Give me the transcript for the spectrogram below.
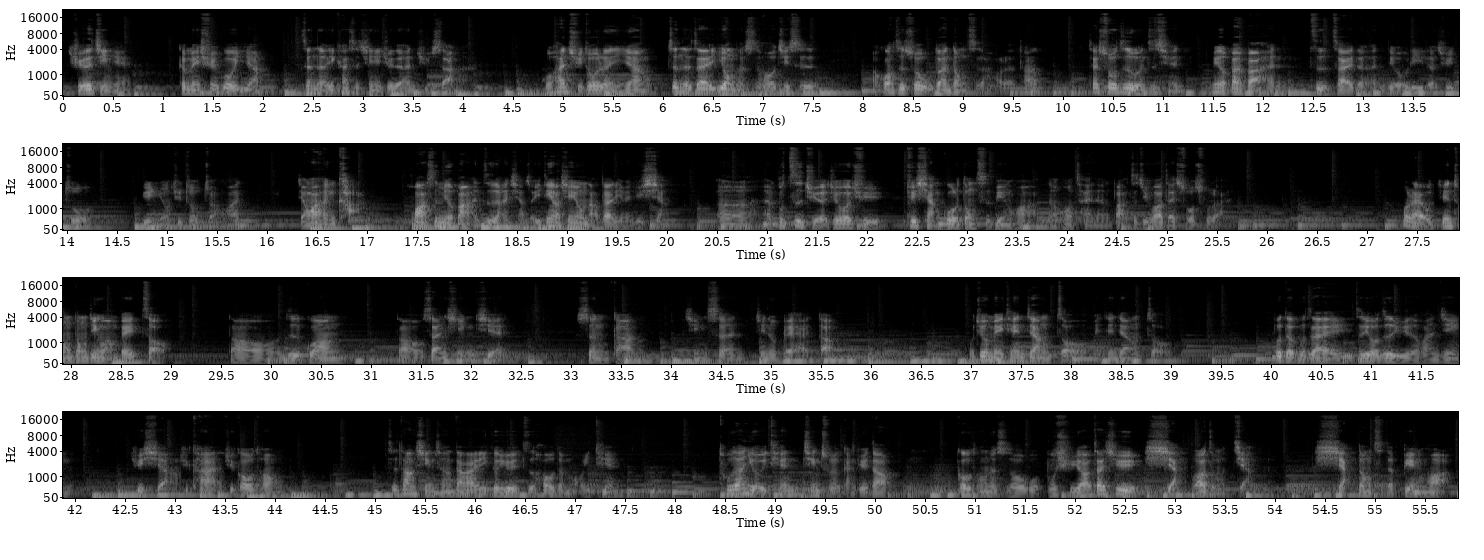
学了几年跟没学过一样，真的，一开始心里觉得很沮丧啊。我和许多人一样，真的在用的时候，其实啊，光是说五段动词好了，他在说日文之前没有办法很自在的、很流利的去做运用、去做转换，讲话很卡，话是没有办法很自然想说，一定要先用脑袋里面去想，呃，很不自觉的就会去。去想过动词变化，然后才能把这句话再说出来。后来我先从东京往北走，到日光，到山形县、盛冈、青森，进入北海道。我就每天这样走，每天这样走，不得不在只有日语的环境去想、去看、去沟通。这趟行程大概一个月之后的某一天，突然有一天清楚的感觉到。沟通的时候，我不需要再去想我要怎么讲，想动词的变化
